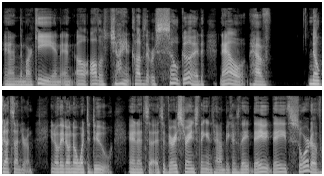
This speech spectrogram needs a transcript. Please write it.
and the Marquee and and all all those giant clubs that were so good now have no guts under them. You know, they don't know what to do, and it's a it's a very strange thing in town because they they they sort of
